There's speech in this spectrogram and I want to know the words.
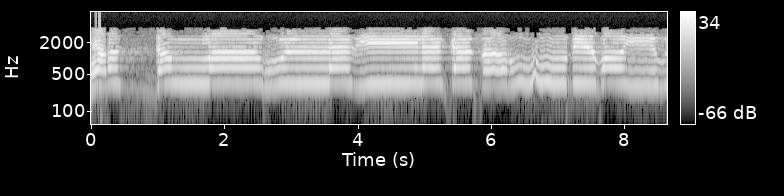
ورد الله الذين كفروا بغيظ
